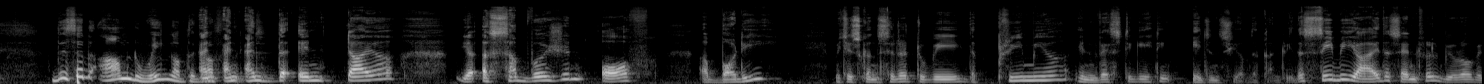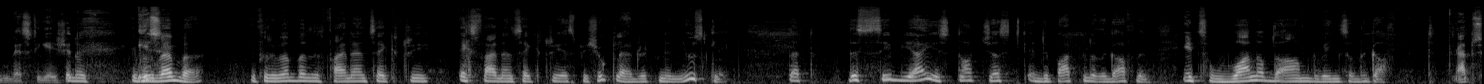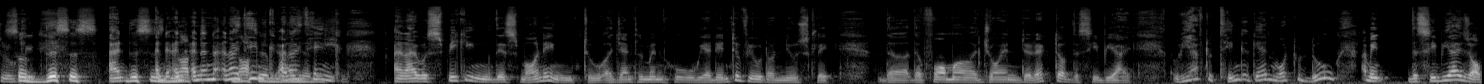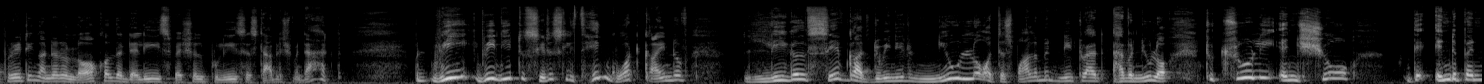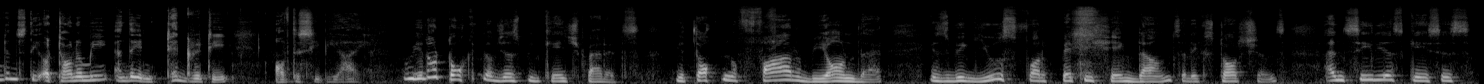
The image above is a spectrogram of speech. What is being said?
This is an armed wing of the And, government. and, and the entire, yeah, a subversion of a body which is considered to be the premier investigating agency of the country. The CBI, the Central Bureau of Investigation, if, if you remember, if you remember the finance secretary, ex-finance secretary S.P. Shukla had written in Newsclick that this CBI is not just a department of the government; it's one of the armed wings of the government. Absolutely. So this is and, this is and, not, and, and, and I think and I think issue. And I was speaking this morning to a gentleman who we had interviewed on NewsClick, the, the former joint director of the CBI. We have to think again what to do. I mean, the CBI is operating under a law called the Delhi Special Police Establishment Act. But we, we need to seriously think what kind of legal safeguards do we need a new law? Does Parliament need to add, have a new law to truly ensure the independence, the autonomy, and the integrity of the CBI? We are not talking of just being cage parrots. We are talking of far beyond that. It's being used for petty shakedowns and extortions and serious cases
